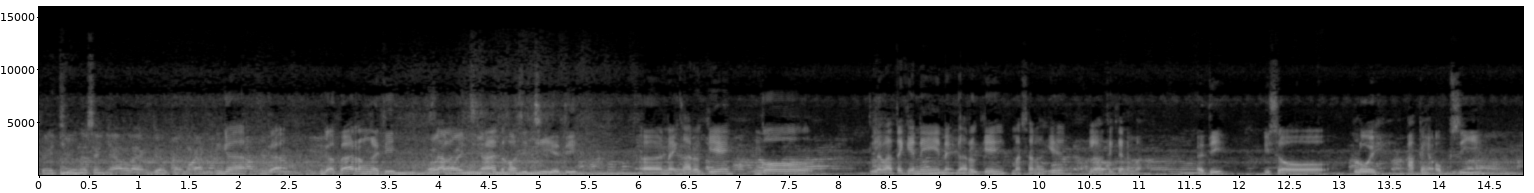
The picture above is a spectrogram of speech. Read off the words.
sing jione sing nyeleng jawabannya kan enggak enggak enggak bareng jadi Oh, salah teko siji. siji jadi eh, nek karaoke engko lewate kene nek karaoke masalah ki lewate kene Mak. jadi iso luwih akeh opsi. Ah,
